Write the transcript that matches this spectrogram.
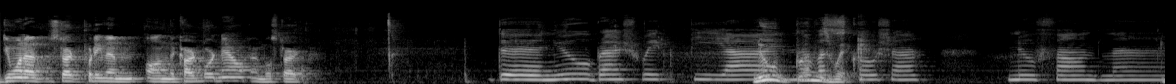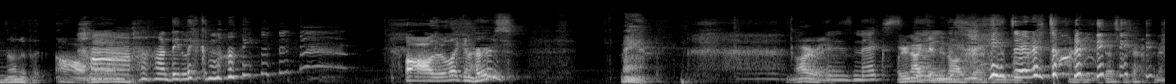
Do you want to start putting them on the cardboard now, and we'll start? the New Brunswick, PI, New Nova Brunswick. Scotia, Newfoundland. None of it. Oh man. they like mine. Oh, they're liking hers. All right. is next. Well, you're not getting an autograph. territory. That's what's happening.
